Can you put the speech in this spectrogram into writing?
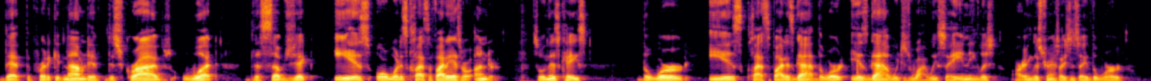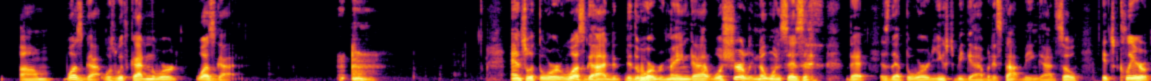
that the predicate nominative describes what the subject is or what is classified as or under. So in this case, the word is classified as God. The word is God, which is why we say in English, our English translation say the word um, was God, was with God, and the word was God. And so, if the word was God, did, the word remain God? Well, surely no one says that is that the word used to be God, but it stopped being God. So it's clear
